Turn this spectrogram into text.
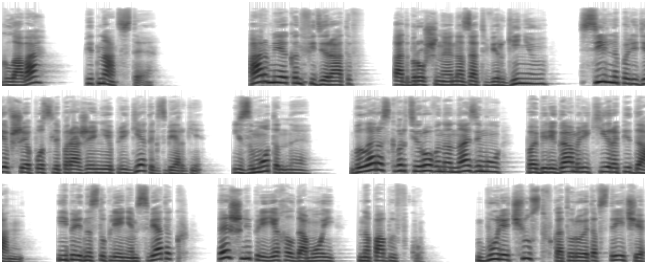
Глава 15. Армия конфедератов, отброшенная назад в Виргинию, сильно поредевшая после поражения при Геттексберге, измотанная, была расквартирована на зиму по берегам реки Рапидан, и перед наступлением святок Эшли приехал домой на побывку. Буря чувств, которую эта встреча,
